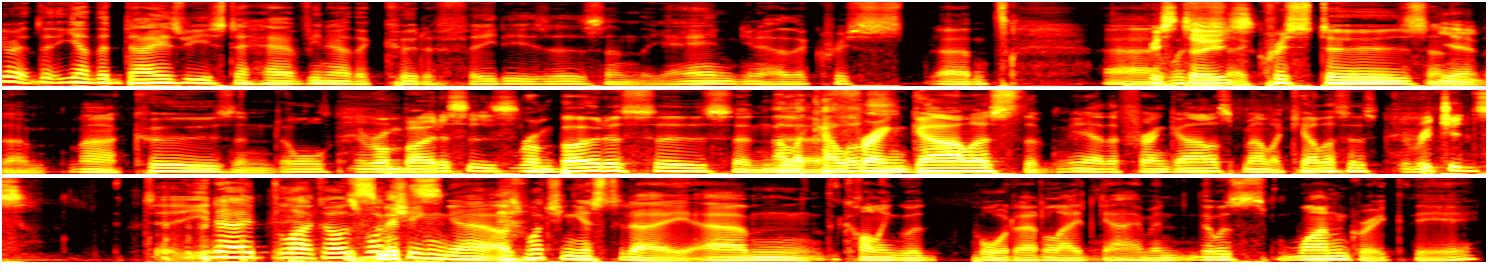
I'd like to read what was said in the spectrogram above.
you know, the, you know, the days we used to have, you know, the Koutoufides and the and you know the Chris. Um, uh, Christus. uh, Christus and Yeah. um, Marcus and all The rhombotuses, Rhombotuses and uh, Malakellis. Frangalis, the yeah the Frangalis, Malakellis. the Richards. You know, like I was watching, uh, I was watching yesterday um, the Collingwood Port Adelaide game, and there was one Greek there,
